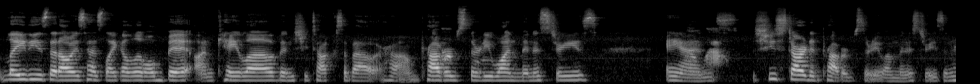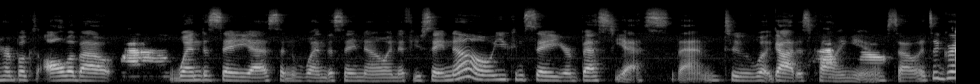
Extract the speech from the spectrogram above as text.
ladies that always has like a little bit on K Love, and she talks about um, Proverbs 31 Ministries, Oh, and wow. she started Proverbs 31 Ministries, and her book's all about wow. when to say yes and when to say no. And if you say no, you can say your best yes then to what God is calling you. So it's a great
